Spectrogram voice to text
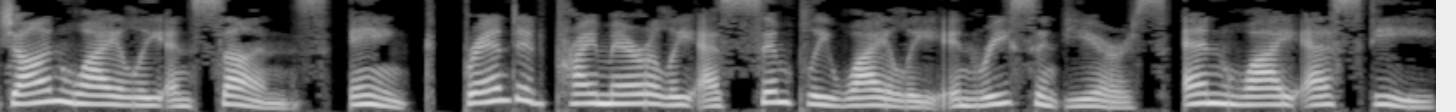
John Wiley & Sons, Inc., branded primarily as simply Wiley in recent years NYSE,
